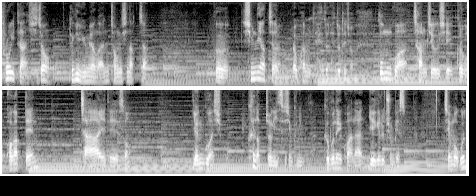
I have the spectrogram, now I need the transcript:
프로이트 아시죠? 되게 유명한 정신학자. 그 심리학자라고 하면 해도, 해도 되죠. 꿈과 잠재의식 그리고 억압된 자아에 대해서 연구하시고 큰 업적이 있으신 분입니다. 그분에 관한 얘기를 준비했습니다. 제목은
